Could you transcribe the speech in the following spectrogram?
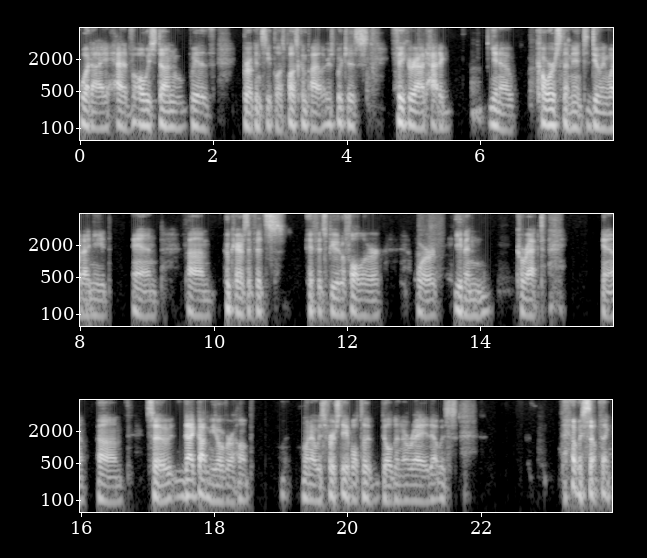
what I have always done with broken C++ compilers, which is figure out how to, you know, coerce them into doing what I need. And um, who cares if it's if it's beautiful or or even correct, you know. Um, so that got me over a hump when I was first able to build an array. That was that was something.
